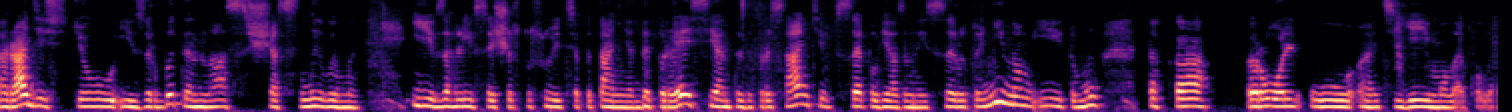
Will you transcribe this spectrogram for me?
радістю і зробити нас щасливими. І, взагалі, все, що стосується питання депресії, антидепресантів, все пов'язане із серотоніном, і тому така роль у е, цієї молекули.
